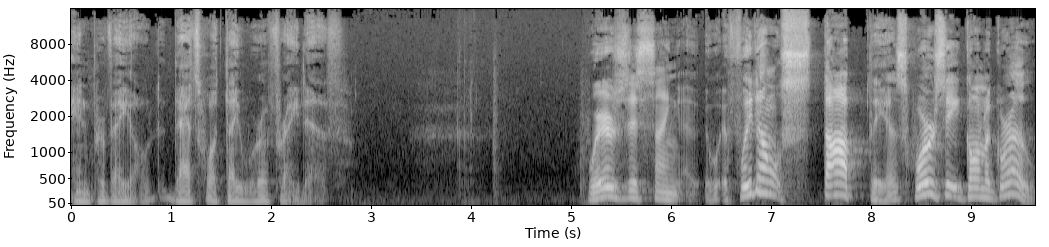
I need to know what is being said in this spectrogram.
and prevailed. That's what they were afraid of. Where's this thing? If we don't stop this, where's it going to grow?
